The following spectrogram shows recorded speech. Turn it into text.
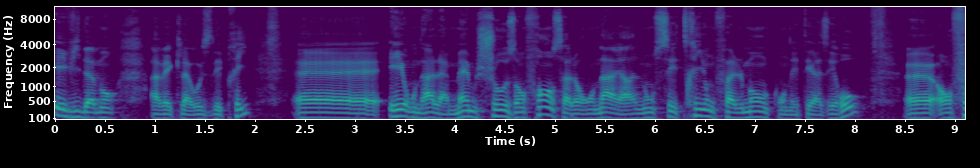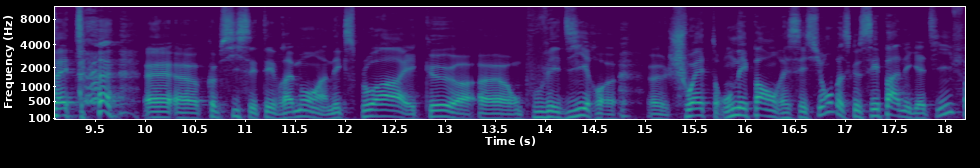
évidemment avec la hausse des prix. et on a la même chose en France. Alors on a annoncé triomphalement qu'on était à zéro. En fait, comme si c'était vraiment un exploit et que on pouvait dire euh, chouette, on n'est pas en récession parce que c'est pas négatif.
